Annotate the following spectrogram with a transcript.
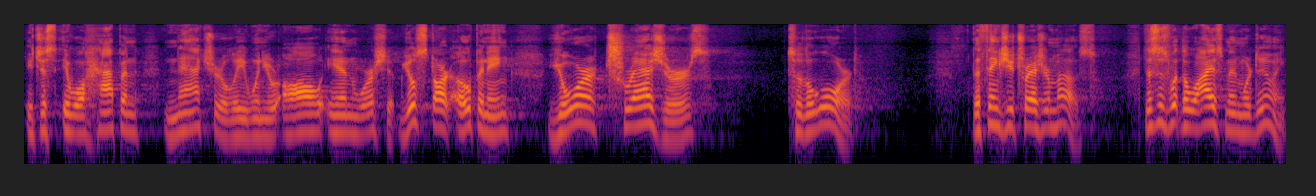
It just it will happen naturally when you're all in worship. You'll start opening your treasures to the Lord the things you treasure most. This is what the wise men were doing.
